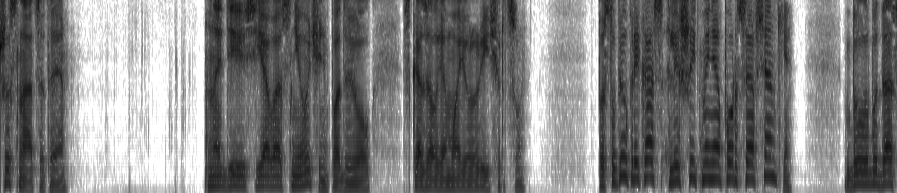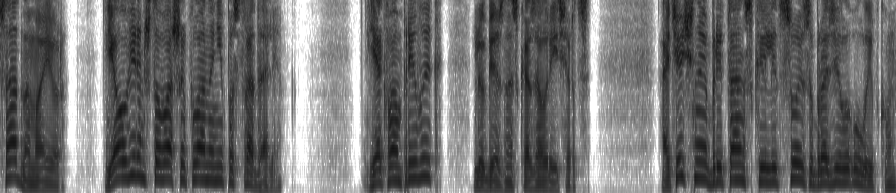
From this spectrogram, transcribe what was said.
16. «Надеюсь, я вас не очень подвел», — сказал я майору Ричардсу. «Поступил приказ лишить меня порции овсянки? Было бы досадно, майор. Я уверен, что ваши планы не пострадали». «Я к вам привык», — любезно сказал Ричардс. Отечное британское лицо изобразило улыбку.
